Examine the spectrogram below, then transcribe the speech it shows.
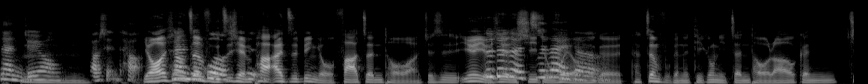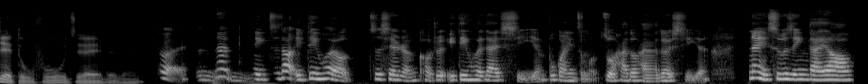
那你就用保险套。有啊，像政府之前怕艾滋病有发针头啊，就是因为有些人吸毒会有那个，他政府可能提供你针头，然后跟戒毒服务之类的这样。对，那你知道一定会有这些人口，就一定会在吸烟，不管你怎么做，他都还在吸烟。那你是不是应该要，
